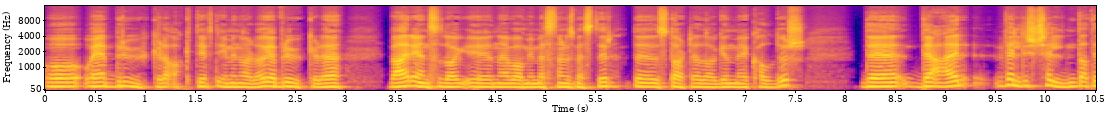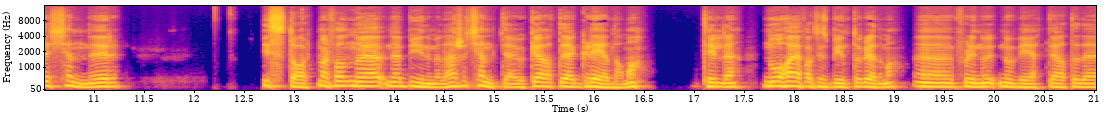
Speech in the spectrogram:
Og, og jeg bruker det aktivt i min hverdag. Jeg bruker det hver eneste dag eh, når jeg var med i 'Mesternes mester'. Det starter jeg dagen med kalddusj. Det, det er veldig sjeldent at jeg kjenner I starten, i hvert fall når jeg, når jeg begynner med det her, så kjente jeg jo ikke at jeg gleda meg til det. Nå har jeg faktisk begynt å glede meg, eh, fordi nå, nå vet jeg at det,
